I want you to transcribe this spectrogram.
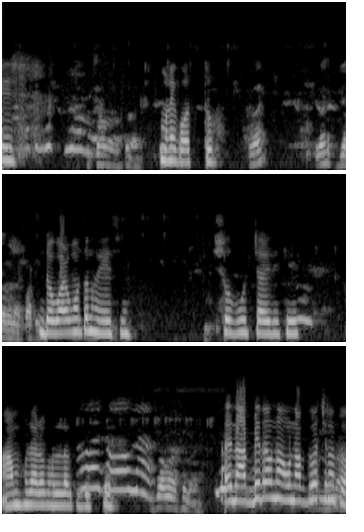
এই মানে গর্ত। ডোবার মতন হয়েছে। সবুজ চারিদিকে। আম হলে আরও ভালো লাগতো দেখতে। আরে নাববে দাও না, ও নাবতে পারছে না তো।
